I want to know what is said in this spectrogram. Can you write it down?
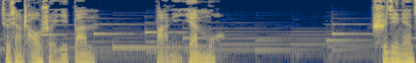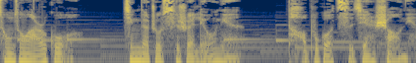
就像潮水一般，把你淹没。十几年匆匆而过，经得住似水流年。逃不过此间少年。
